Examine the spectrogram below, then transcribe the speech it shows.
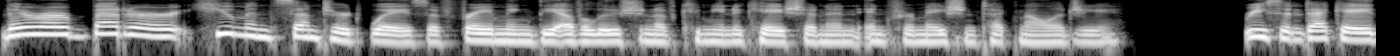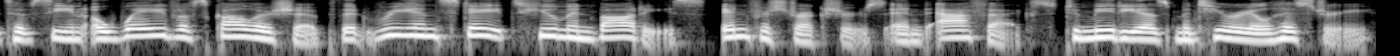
There are better, human centered ways of framing the evolution of communication and information technology. Recent decades have seen a wave of scholarship that reinstates human bodies, infrastructures, and affects to media's material history.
